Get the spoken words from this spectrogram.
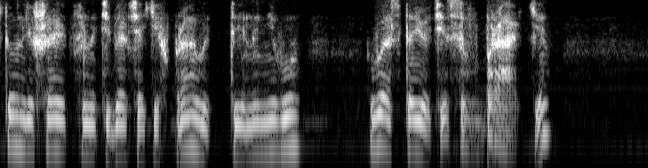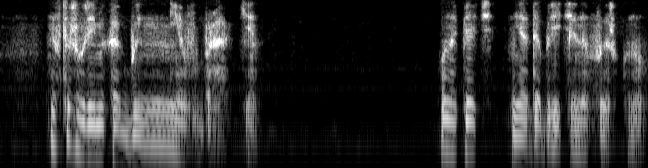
что он лишается на тебя всяких прав, и ты на него...» Вы остаетесь в браке, и в то же время как бы не в браке. Он опять неодобрительно фыркнул.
